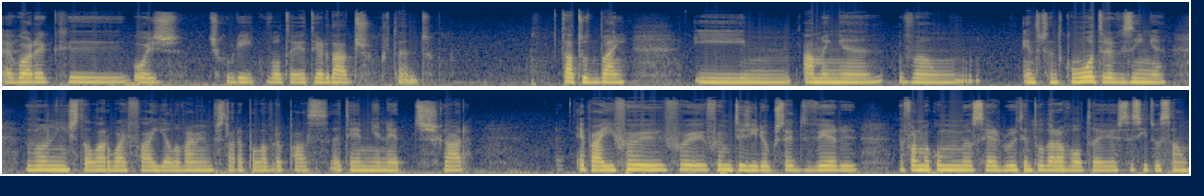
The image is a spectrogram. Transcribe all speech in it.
Agora que hoje descobri que voltei a ter dados, portanto, está tudo bem. E hum, amanhã vão, entretanto, com outra vizinha, vão-lhe instalar Wi-Fi e ela vai-me emprestar a palavra passe até a minha net chegar. Epá, e foi, foi, foi muito giro. Eu gostei de ver a forma como o meu cérebro tentou dar a volta a esta situação.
